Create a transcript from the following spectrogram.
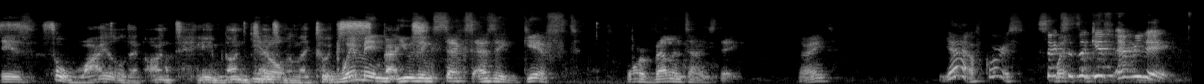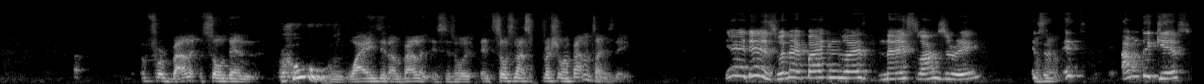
is so wild and untamed, ungentlemanlike to expect women using sex as a gift for Valentine's Day, right? Yeah, of course. Sex What- is a gift every day. For val. So then, who? why is it on Valentine's? So it's so it's not special on Valentine's Day. Yeah, it is. When I buy li- nice lingerie, it's Mhm. it's I'm the gift.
